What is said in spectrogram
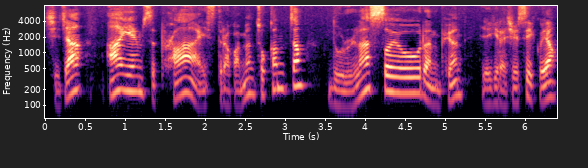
시작. I am surprised라고 하면 저 깜짝 놀랐어요 라는 표현 얘기를 하실 수 있고요.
